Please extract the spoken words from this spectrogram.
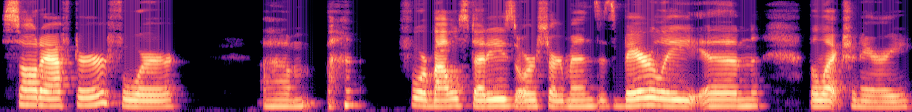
sought after for um, for Bible studies or sermons. It's barely in the lectionary.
